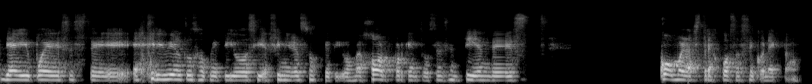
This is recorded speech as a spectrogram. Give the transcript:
de ahí puedes este, escribir tus objetivos y definir esos objetivos mejor, porque entonces entiendes cómo las tres cosas se conectan.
